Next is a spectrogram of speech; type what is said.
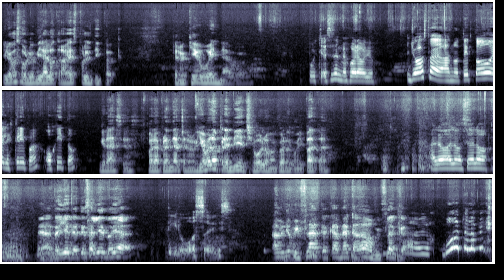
y luego se volvió viral otra vez por el TikTok. Pero qué buena, weón. Pucha, ese es el mejor audio. Yo hasta anoté todo el script, ¿eh? ojito. Gracias por aprendértelo. Yo me lo aprendí de chivolo, me acuerdo, con mi pata. Aló, aló, sí, aló. Ya, estoy yendo, estoy saliendo ya. Tiroso es. Ha venido mi flaca acá, me ha cagado mi flaca. ¡Bótala, pe!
